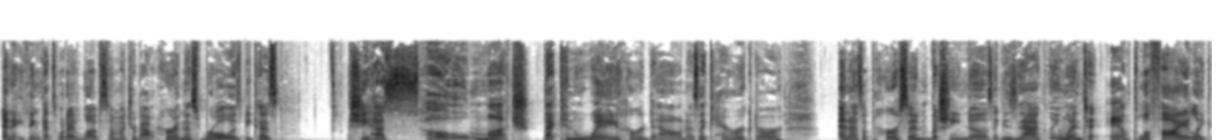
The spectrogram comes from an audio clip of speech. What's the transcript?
And i think that's what i love so much about her in this role is because she has so much that can weigh her down as a character and as a person, but she knows exactly when to amplify like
